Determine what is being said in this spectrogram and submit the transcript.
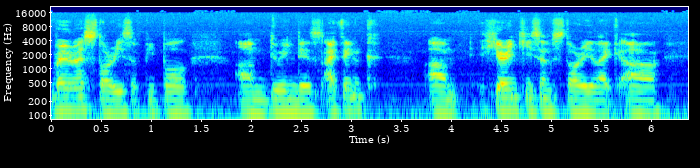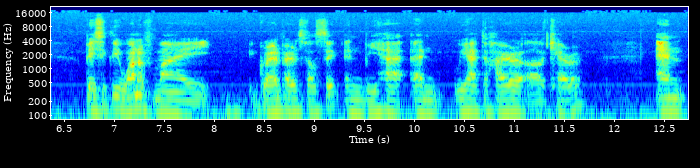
various stories of people um, doing this. I think um, hearing Kisum's story, like uh, basically one of my grandparents fell sick and we had and we had to hire a carer. And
